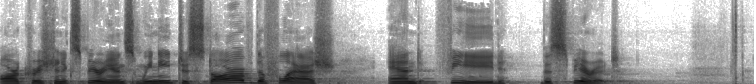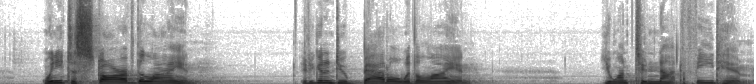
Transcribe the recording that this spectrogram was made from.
our Christian experience. We need to starve the flesh and feed the spirit. We need to starve the lion. If you're going to do battle with a lion, you want to not feed him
